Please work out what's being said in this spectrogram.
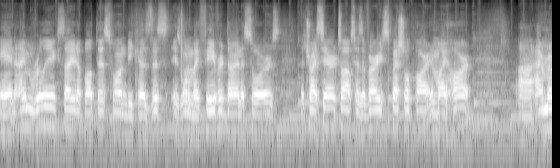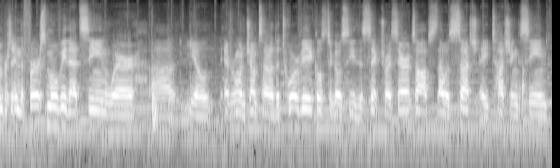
and I'm really excited about this one because this is one of my favorite dinosaurs. The Triceratops has a very special part in my heart. Uh, I remember in the first movie that scene where uh, you know everyone jumps out of the tour vehicles to go see the sick Triceratops. That was such a touching scene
